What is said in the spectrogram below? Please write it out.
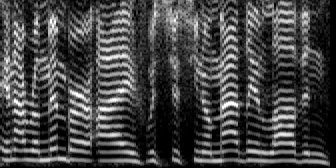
and I remember I was just, you know, madly in love. And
